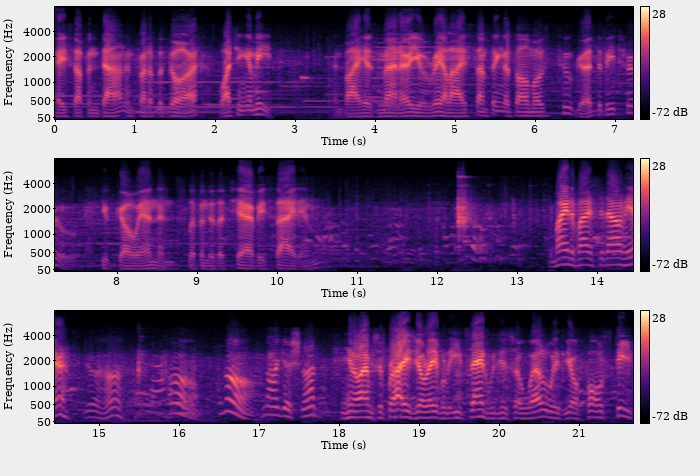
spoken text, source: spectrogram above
pace up and down in front of the door, watching him eat. And by his manner, you realize something that's almost too good to be true. You go in and slip into the chair beside him. You mind if I sit down here? Yeah, huh? Oh, no. No, I guess not. You know, I'm surprised you're able to eat sandwiches so well with your false teeth.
